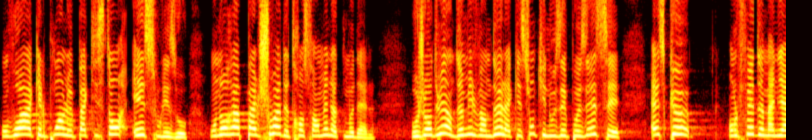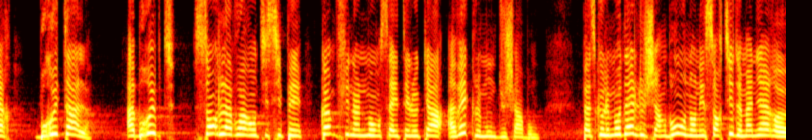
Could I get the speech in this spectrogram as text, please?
on voit à quel point le Pakistan est sous les eaux. On n'aura pas le choix de transformer notre modèle. Aujourd'hui, en 2022, la question qui nous est posée, c'est est-ce que on le fait de manière brutale, abrupte, sans l'avoir anticipé, comme finalement ça a été le cas avec le monde du charbon? Parce que le modèle du charbon, on en est sorti de manière euh,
